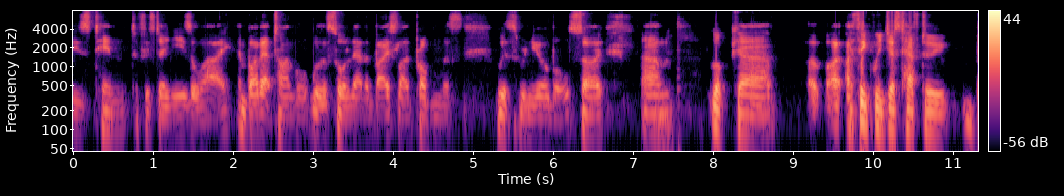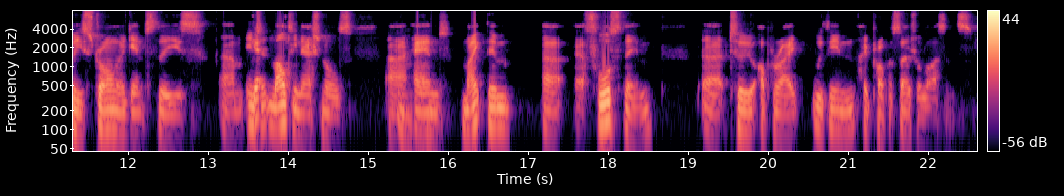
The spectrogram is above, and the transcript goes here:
is 10 to 15 years away, and by that time we'll, we'll have sorted out the baseload problem with with renewables. So, um, look, uh, I, I think we just have to be strong against these um, inter- yeah. multinationals uh, mm. and make them uh, force them uh, to operate within a proper social license.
